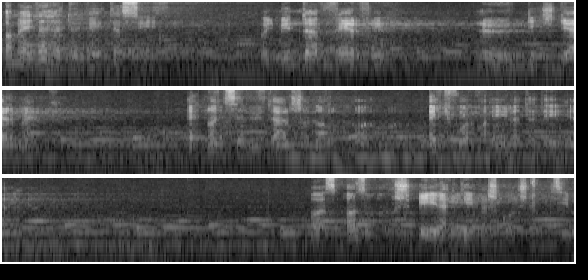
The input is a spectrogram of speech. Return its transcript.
amely lehetővé teszi, hogy minden férfi, nő és gyermek egy nagyszerű társadalomban egyforma életet éljen. Az azonos, életképes konstrukció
